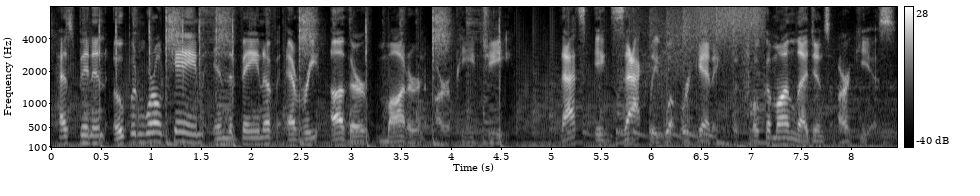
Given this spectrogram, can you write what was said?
has been an open world game in the vein of every other modern RPG. That's exactly what we're getting with Pokemon Legends Arceus.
